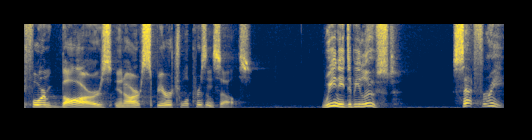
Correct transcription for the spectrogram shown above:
form bars in our spiritual prison cells. We need to be loosed, set free,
